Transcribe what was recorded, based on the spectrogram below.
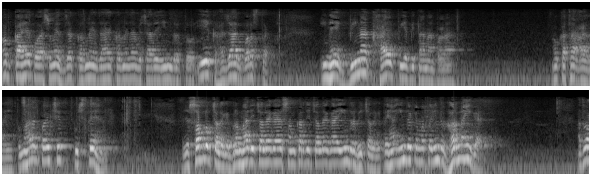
अब काहे को अश्वमेध जग करने जाए करने जाए, बेचारे इंद्र तो एक हज़ार वर्ष तक इन्हें बिना खाए पिए बिताना पड़ा। वो कथा आ रही है। तो महाराज परीक्षित पूछते हैं जो सब लोग चले गए। ब्रह्मा जी चले गए, शंकर जी चले गए, इंद्र भी चले गए। तो यहाँ इंद्र के मतलब इंद्र घर नहीं गए। अथवा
